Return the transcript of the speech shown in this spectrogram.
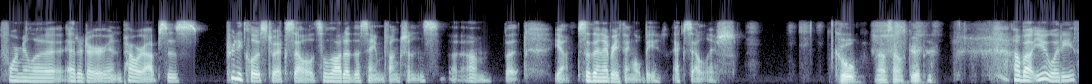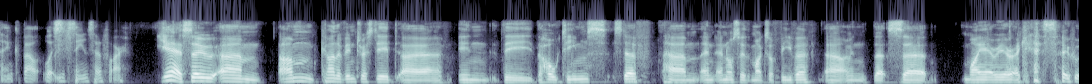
formula editor in Power Apps is pretty close to Excel. It's a lot of the same functions, um, but yeah. So then everything will be Excel-ish. Cool. That sounds good. How about you? What do you think about what you've seen so far? Yeah. So um, I'm kind of interested uh, in the the whole Teams stuff, um, and and also the Microsoft Viva. Uh, I mean, that's uh, my area, I guess. So,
